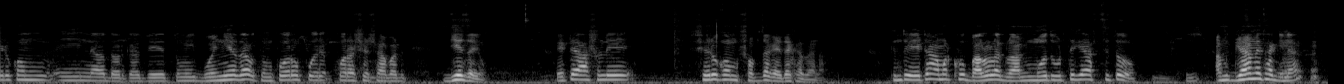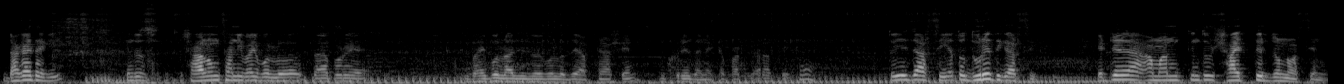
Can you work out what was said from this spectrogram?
এরকম এই নেওয়া দরকার যে তুমি বই নিয়ে যাও তুমি পড়ো পড়া শেষে আবার দিয়ে যাও এটা আসলে সেরকম সব জায়গায় দেখা যায় না। কিন্তু এটা আমার খুব ভালো লাগল। আমি মধুপুর থেকে আসছি তো। আমি গ্রামে থাকি না, ঢাকায় থাকি। কিন্তু শালম সানি ভাই বলল, তারপরে ভাই বলল, আজিজ ভাই বলল যে, আপনি আসেন, ঘুরে যান, একটা পাঠাগার আছে এখানে। তো এই যে আসছি, এত দূরে থেকে আসছি। এটা আমার কিন্তু সাহিত্যের জন্য আসছি আমি।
